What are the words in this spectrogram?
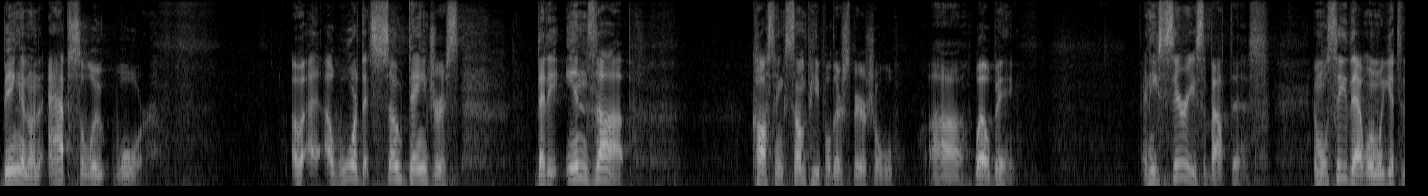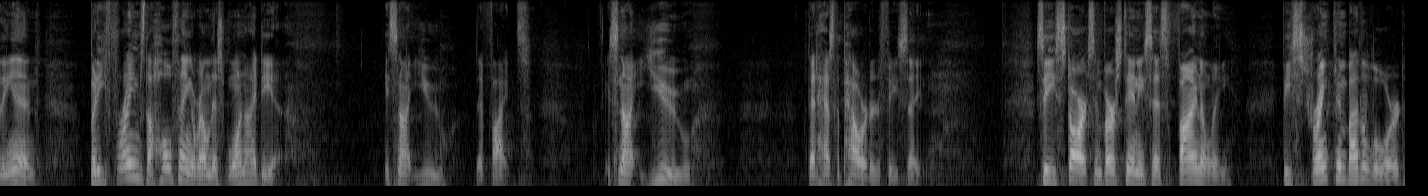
being in an absolute war, a, a war that's so dangerous that it ends up costing some people their spiritual uh, well being. And he's serious about this. And we'll see that when we get to the end. But he frames the whole thing around this one idea it's not you that fights, it's not you that has the power to defeat Satan. See, he starts in verse 10, he says, Finally, be strengthened by the Lord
